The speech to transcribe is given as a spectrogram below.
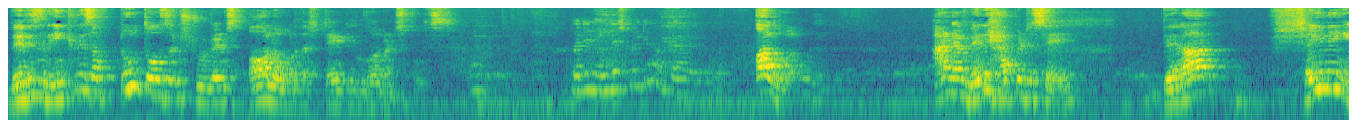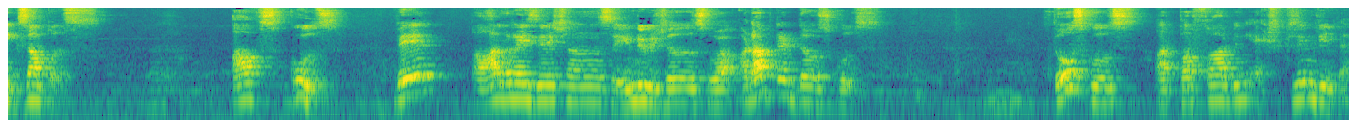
there is an increase of 2000 students all over the state in government schools. But in English medium or Kannada medium? All over. And I'm very happy to say there are shining examples of schools where organizations, individuals who have adopted those schools. Those schools are performing extremely well.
